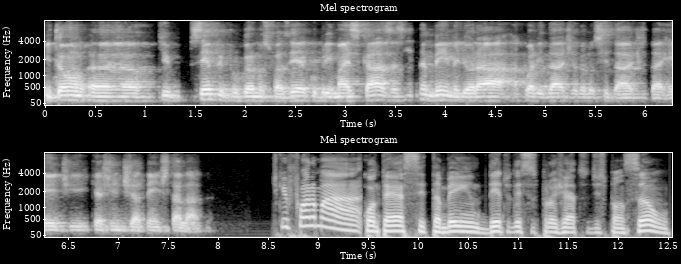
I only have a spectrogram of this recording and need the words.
Então, uh, o que sempre procuramos fazer é cobrir mais casas e também melhorar a qualidade e a velocidade da rede que a gente já tem instalada. De que forma acontece também dentro desses projetos de expansão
